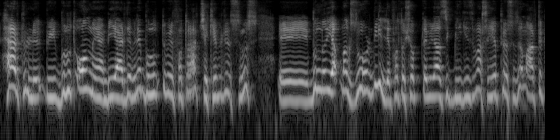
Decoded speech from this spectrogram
her türlü bir bulut olmayan bir yerde bile bulutlu bir fotoğraf çekebiliyorsunuz. Ee, bunları yapmak zor değil de Photoshop'ta birazcık bilginiz varsa yapıyorsunuz ama artık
